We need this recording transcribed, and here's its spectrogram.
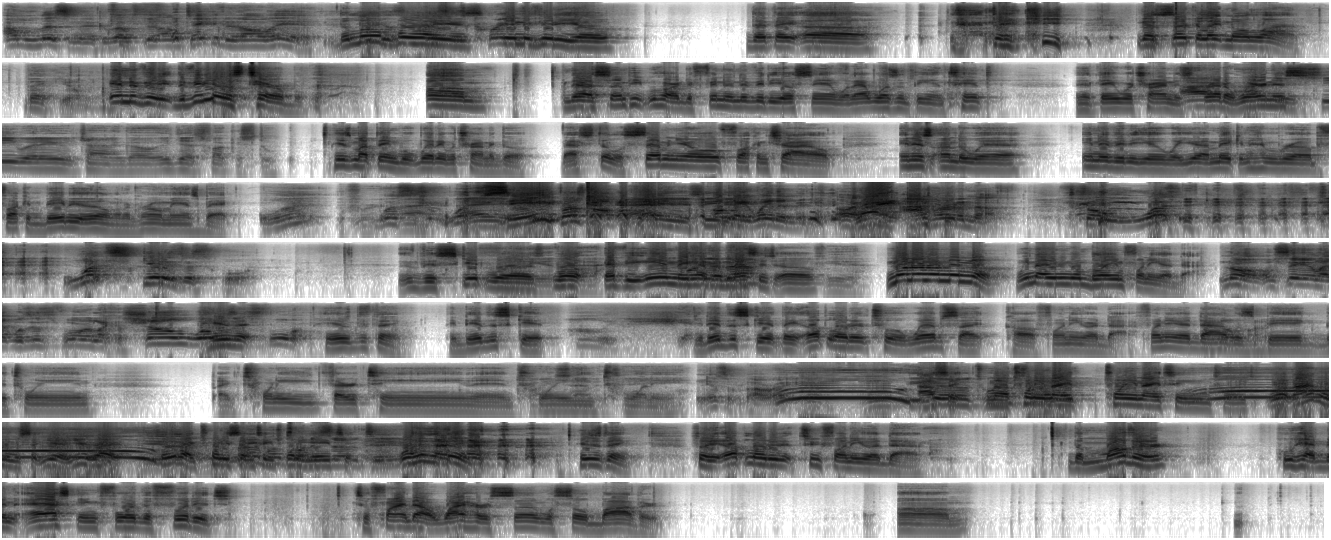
I'm listening because I'm still I'm taking it all in. The little boy this is crazy. in the video that they uh they keep that's circulating online. Thank you. in the video the video is terrible um there are some people who are defending the video saying well that wasn't the intent that they were trying to spread I, I awareness can see where they were trying to go. It's just fucking stupid. here's my thing with where they were trying to go that's still a seven year old fucking child in his underwear in a video where you're making him rub fucking baby oil on a grown man's back What? What's I- what? I ain't- see First off, okay, I didn't even see okay, wait a minute. All right, Right. I've heard enough. So what? what skit is this for? the skit was well at the end they Funny have a Die? message of Yeah. No no no no no we're not even gonna blame funny or die No, I'm saying like, was this for like a show? What Here's was this it. for? here's the thing they did the skit Holy shit! They did the skit. They uploaded it to a website called Funny or Die. Funny or Die was Funny. big between like 2013 and 2020. That's about right. Ooh, you I'll say no 2020? 2019, 2019 20, well I won't even say yeah you're right so it was like 2017 right about 2017. 2018 well here's the thing here's the thing so they uploaded it to Funny or Die. The mother who had been asking for the footage to find out why her son was so bothered um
